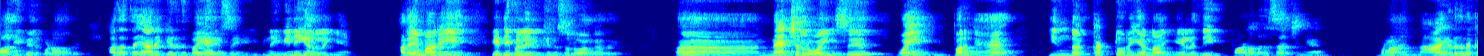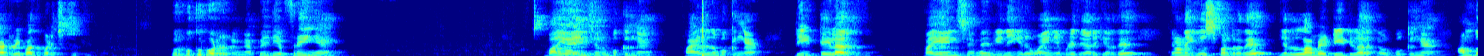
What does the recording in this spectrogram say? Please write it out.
பாதிப்பு ஏற்படாது. அதை தயாரிக்கிறது பயோ வினிகர் இல்லைங்க. அதே மாதிரி எடிபிள் இன்க்குன்னு சொல்லுவாங்க அது. நேச்சுரல் ஒயின்ஸு ஒயின் பாருங்க. இந்த கட்டுரையை நான் எழுதி பல வருஷம் ஆச்சுங்க. இப்போ நான் நான் எழுதின கட்டுரை பார்த்து படிச்சுட்டு இருக்கேன் ஒரு புக்கு போட்டிருக்கேங்க. பிடிஎஃப் ஃப்ரீங்க பயோ என்சியம் புக்குங்க நான் எழுதின புக்குங்க டீட்டெயிலாக இருக்குது. வயன் என்சியம் வினிகர் ஒயின் எப்படி தயாரிக்கிறது என்னென்ன யூஸ் பண்ணுறது எல்லாமே டீட்டெயிலாக இருக்கு ஒரு புக்குங்க அந்த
